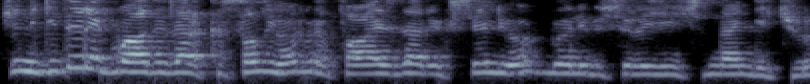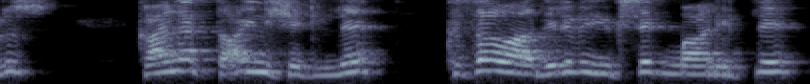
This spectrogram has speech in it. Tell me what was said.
Şimdi giderek vadeler kısalıyor ve faizler yükseliyor. Böyle bir sürecin içinden geçiyoruz. Kaynak da aynı şekilde kısa vadeli ve yüksek maliyetli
